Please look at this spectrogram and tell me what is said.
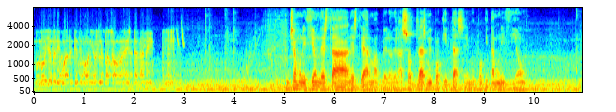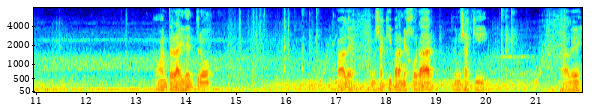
Voy a averiguar qué demonios le pasó a esta nave. Mucha munición de esta de este arma, pero de las otras muy poquitas, ¿eh? muy poquita munición. Vamos a entrar ahí dentro. Vale, tenemos aquí para mejorar. Tenemos aquí. Vale.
